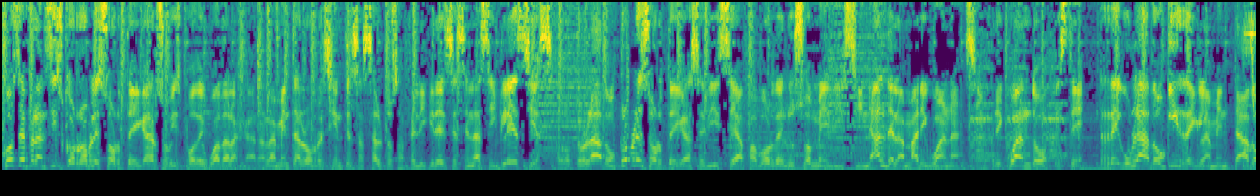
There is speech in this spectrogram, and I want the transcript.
José Francisco Robles Ortega, arzobispo de Guadalajara, lamenta los recientes asaltos a feligreses en las iglesias. Por otro lado, Robles Ortega se dice a favor del uso medicinal de la marihuana, siempre y cuando esté regulado y reglamentado.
